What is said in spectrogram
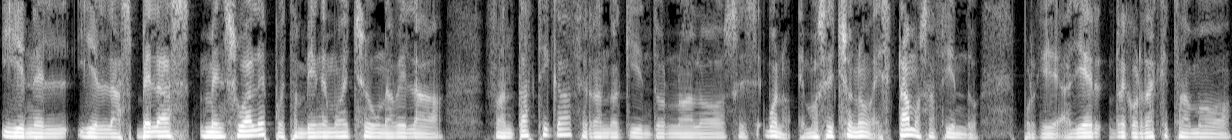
Y en el, y en las velas mensuales, pues también hemos hecho una vela fantástica, cerrando aquí en torno a los, bueno, hemos hecho no, estamos haciendo, porque ayer recordad que estábamos,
